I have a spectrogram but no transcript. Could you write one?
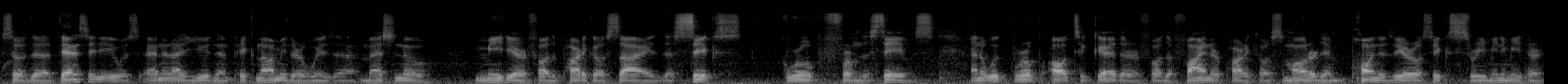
So the density was analyzed using pycnometer with a Masonite meter for the particle size, the six group from the sieves, and we group all together for the finer particles smaller than 0.063 millimeter.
